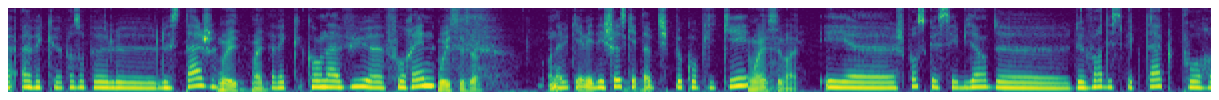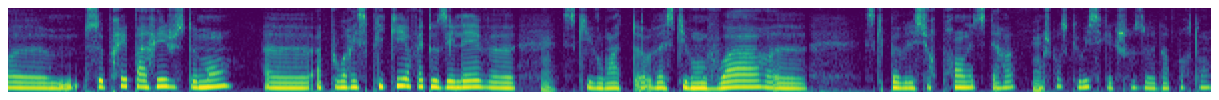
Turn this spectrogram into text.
bah, avec, euh, par exemple, le, stage. Oui, Avec, quand on a vu euh, Foraine. Oui, c'est ça. On a vu qu'il y avait des choses qui étaient un petit peu compliquées. Oui, c'est vrai. Et je pense que c'est bien de, de, voir des spectacles pour se préparer justement à pouvoir expliquer en fait aux élèves hmm. ce qu'ils vont, ce qu'ils vont voir, ce qui peuvent les surprendre, etc. Donc hmm. je pense que oui, c'est quelque chose d'important.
